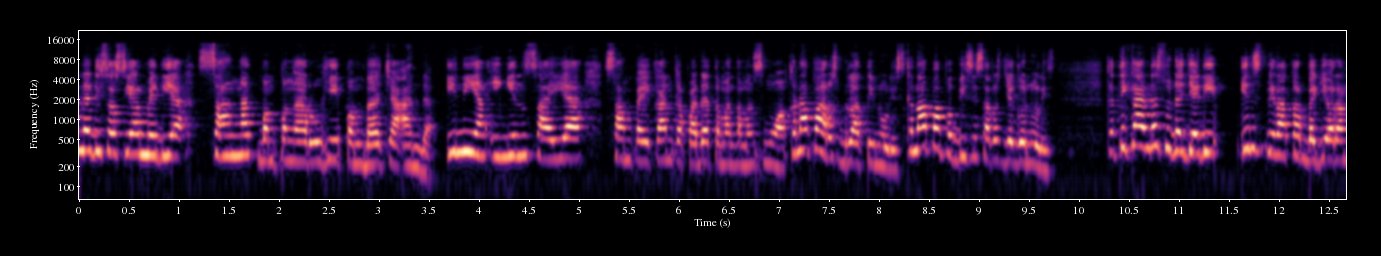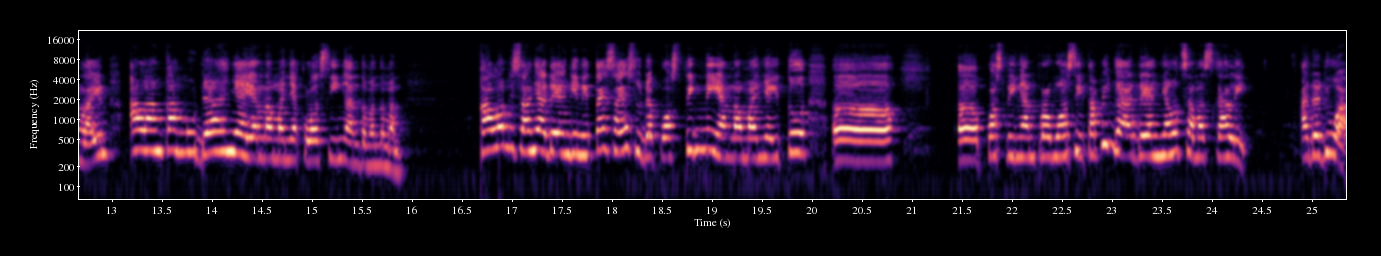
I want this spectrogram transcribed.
Anda di sosial media sangat mempengaruhi pembaca Anda. Ini yang ingin saya sampaikan kepada teman-teman semua. Kenapa harus berlatih nulis? Kenapa pebisnis harus jago nulis? Ketika Anda sudah jadi inspirator bagi orang lain, alangkah mudahnya yang namanya closingan, teman-teman kalau misalnya ada yang gini teh saya sudah posting nih yang namanya itu uh, uh, postingan promosi tapi nggak ada yang nyaut sama sekali. Ada dua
